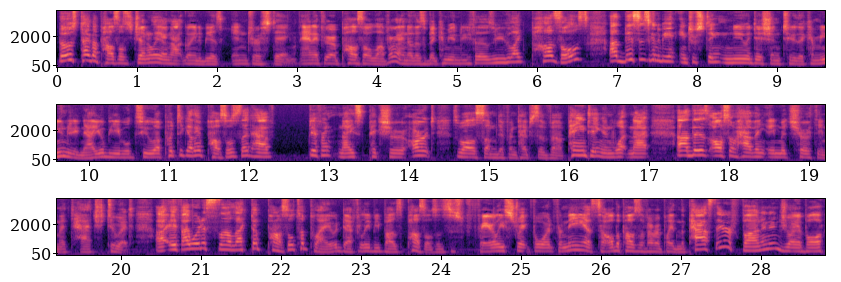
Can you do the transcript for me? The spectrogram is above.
those type of puzzles generally are not going to be as interesting. And if you're a puzzle lover, I know there's a big community for those of you who like puzzles, uh, this is going to be an interesting new addition to the community. Now you'll be able to uh, put together puzzles that have different nice picture art, as well as some different types of uh, painting and whatnot. Uh, there's also having a mature theme attached to it. Uh, if I were to select a puzzle to play, it would definitely be Buzzed Puzzles. It's fairly straightforward for me as to all the puzzles I've ever played in the past. They are fun and enjoyable,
